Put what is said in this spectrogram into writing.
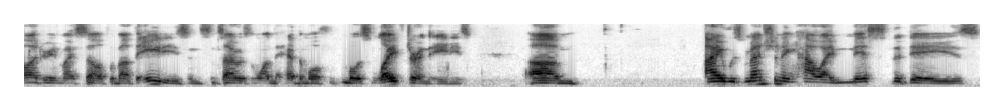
Audrey and myself about the '80s, and since I was the one that had the most most life during the '80s, um, I was mentioning how I miss the days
